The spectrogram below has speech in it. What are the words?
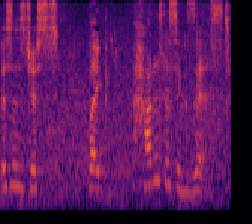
This is just like, how does this exist?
